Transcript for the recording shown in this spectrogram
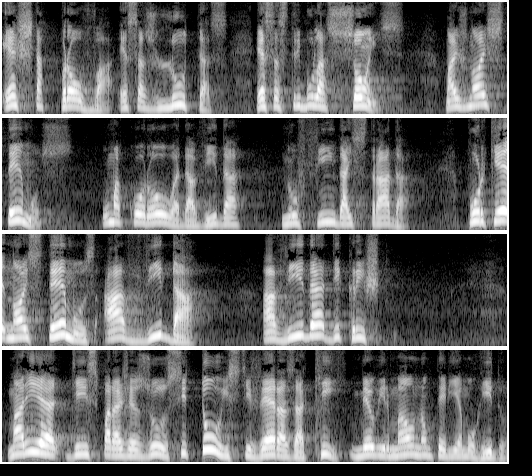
esta prova, essas lutas, essas tribulações. Mas nós temos uma coroa da vida no fim da estrada, porque nós temos a vida, a vida de Cristo. Maria diz para Jesus: Se tu estiveras aqui, meu irmão não teria morrido.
